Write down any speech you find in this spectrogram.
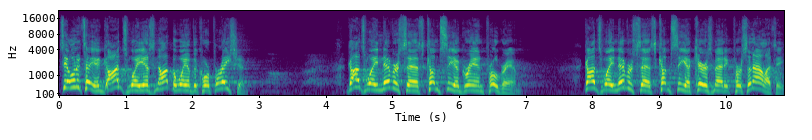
See, I want to tell you, God's way is not the way of the corporation. God's way never says, come see a grand program. God's way never says, come see a charismatic personality.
